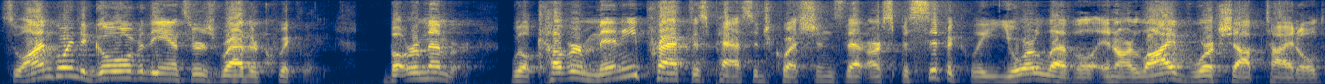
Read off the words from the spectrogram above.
so I'm going to go over the answers rather quickly. But remember, we'll cover many practice passage questions that are specifically your level in our live workshop titled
